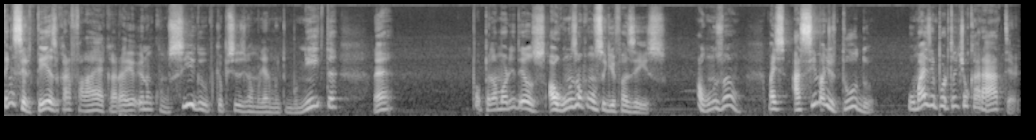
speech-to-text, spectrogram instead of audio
tem certeza? O cara fala, é, cara, eu, eu não consigo, porque eu preciso de uma mulher muito bonita, né? Pô, pelo amor de Deus, alguns vão conseguir fazer isso. Alguns vão. Mas, acima de tudo, o mais importante é o caráter.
